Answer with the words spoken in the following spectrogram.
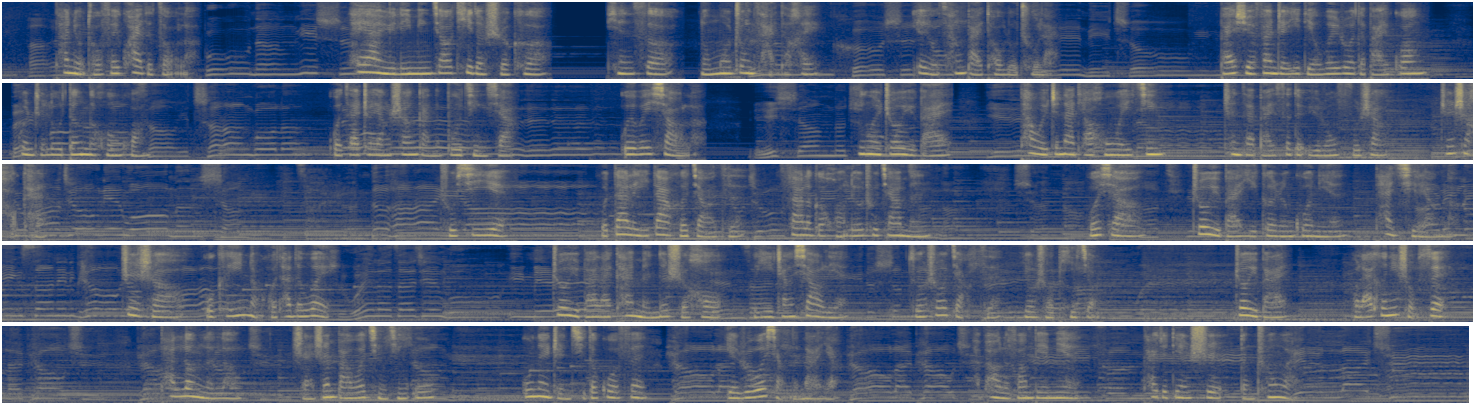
他扭头飞快地走了。黑暗与黎明交替的时刻，天色浓墨重彩的黑，又有苍白透露出来。白雪泛着一点微弱的白光，混着路灯的昏黄。我在这样伤感的布景下，微微笑了，因为周雨白，他围着那条红围巾，衬在白色的羽绒服上，真是好看。除夕夜，我带了一大盒饺子，撒了个谎溜出家门。我想，周雨白一个人过年太凄凉了。至少我可以暖和他的胃。周雨白来开门的时候，我一张笑脸，左手饺子，右手啤酒。周雨白，我来和你守岁。他愣了愣，闪身把我请进屋。屋内整齐的过分，也如我想的那样。他泡了方便面，开着电视等春晚。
